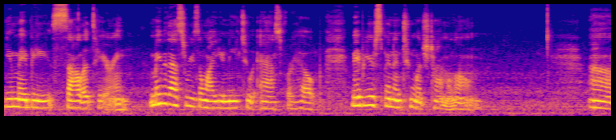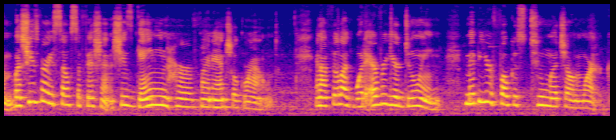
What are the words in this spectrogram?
you may be solitary. Maybe that's the reason why you need to ask for help. Maybe you're spending too much time alone. Um, but she's very self-sufficient. She's gaining her financial ground. And I feel like whatever you're doing, maybe you're focused too much on work.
